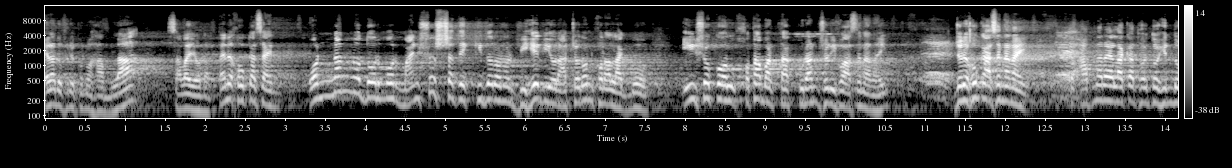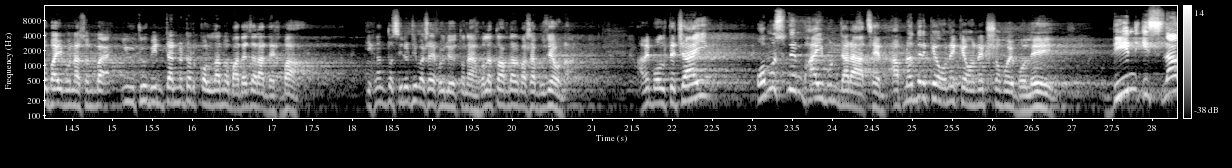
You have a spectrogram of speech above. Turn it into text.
এরার উপরে কোনো হামলা চালাইও না। তাইলে হোকা চাইন, অন্যান্য ধর্মর মানুষের সাথে কি ধরনের বিহেভিয়র আচরণ করা লাগবো, এই সকল কথাবার্তা কোরআন শরীফও আছে না নাই? যদি হোক আছে না নাই? তো আপনারা এলাকাত হয়তো হিন্দু ভাই বোন আছেন বা ইউটিউব, ইন্টারনেটের কল্যাণ বাদে যারা দেখবা, এখান তো সিলেটি ভাষায় হইলে হতো না, হলে তো আপনার ভাষা বুঝেও না। আমি বলতে চাই, অমুসলিম ভাই বোন যারা আছেন, আপনাদেরকে অনেকে অনেক সময় বলে দিন ইসলাম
